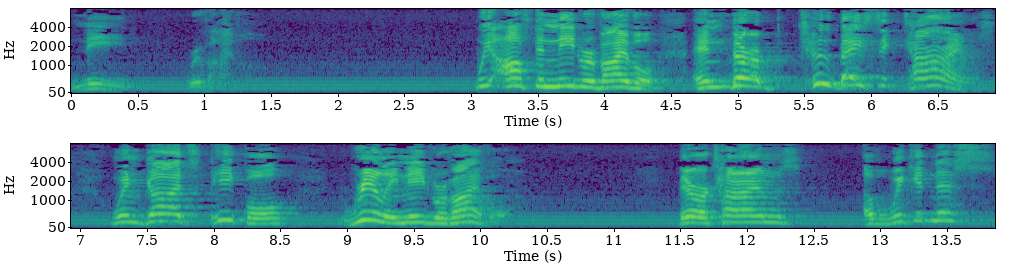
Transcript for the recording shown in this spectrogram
need revival. We often need revival. And there are two basic times when God's people really need revival. There are times of wickedness,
